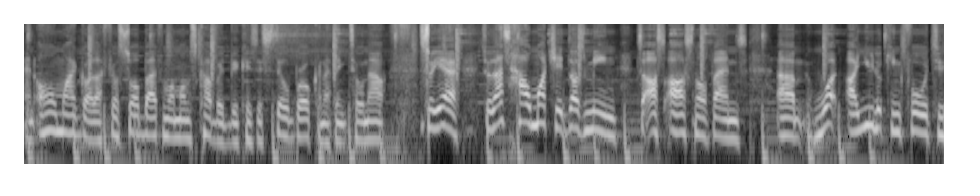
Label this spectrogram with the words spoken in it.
And oh my God, I feel so bad for my mom's cupboard because it's still broken, I think, till now. So yeah, so that's how much it does mean to us Arsenal fans. Um, what are you looking forward to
